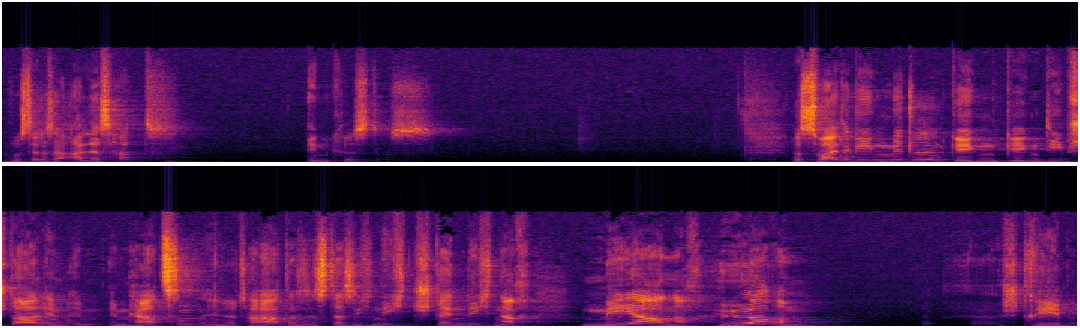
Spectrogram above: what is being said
Er wusste, dass er alles hat in Christus. Das zweite Gegenmittel gegen, gegen Diebstahl im, im, im Herzen, in der Tat, das ist, dass ich nicht ständig nach mehr, nach höherem äh, strebe.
